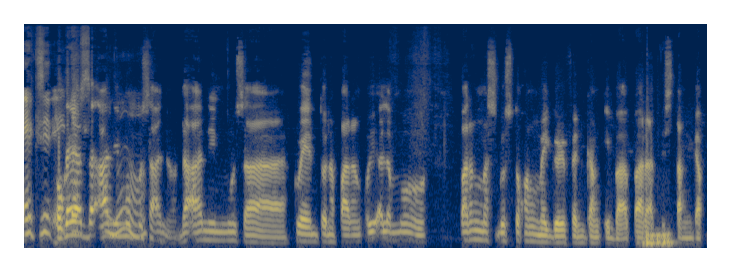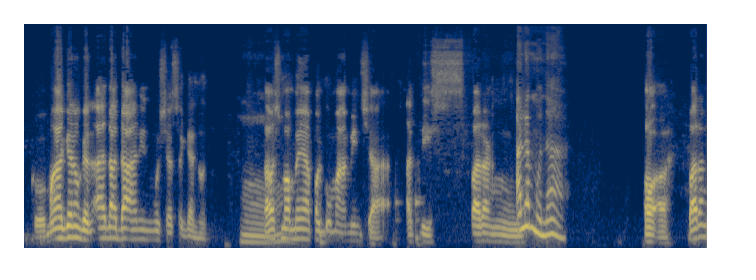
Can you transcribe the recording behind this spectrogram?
Exit. O kaya daanin mo ano, po sa ano, daanin mo sa kwento na parang, uy, alam mo, parang mas gusto kang may girlfriend kang iba para at least tanggap ko. Mga ganun, ganun. Ah, dadaanin mo siya sa ganun. Oo. Tapos mamaya pag umamin siya, at least parang, Alam mo na. oo, parang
